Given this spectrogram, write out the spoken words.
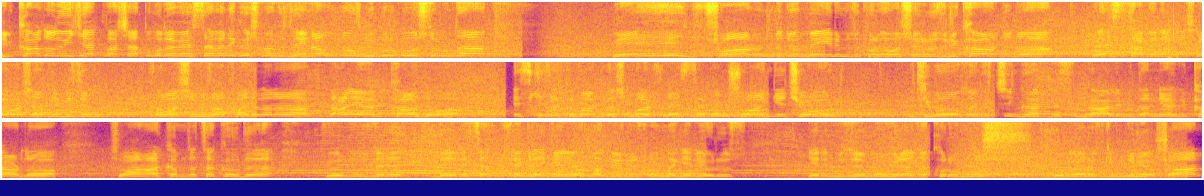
Ricardo iyice yaklaştı artık o da Verstappen'e göçmek üzere. İnanılmaz bir grup oluşturumunda. Ve şu an önde dönme yerimizi korumaya başarıyoruz. Ricardo da Verstappen'e geçmeye başladı. Bizim savaşımızdan faydalanarak Daniel Ricardo eski takım arkadaşı Max Verstappen şu an geçiyor. 2018 Çin Grand galibi Daniel Ricardo şu an arkamda takıldı. Gördüğünüz üzere DRS bir şekilde geliyor ama düzlüğün sonunda geliyoruz. Yerimizi bu virajda korunmuş koruyoruz gibi duruyor şu an.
